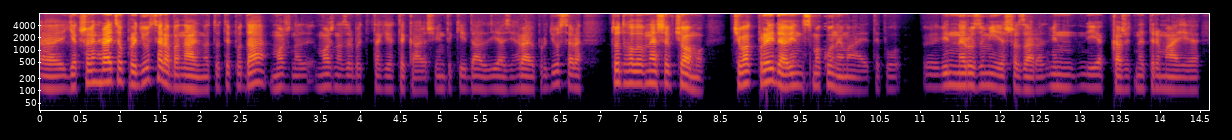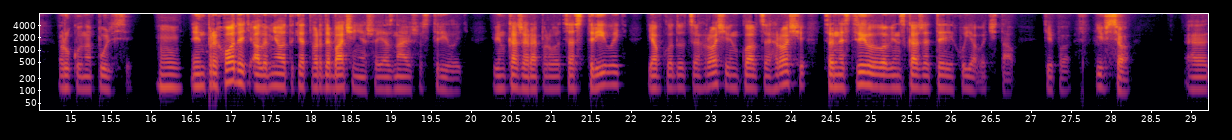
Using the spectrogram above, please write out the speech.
Е, якщо він грається в продюсера банально, то типу, да, можна, можна зробити так, як ти кажеш. Він такий, да, я зіграю продюсера. Тут головне ще в чому. Чувак прийде, а він смаку не має. Типу, е, він не розуміє, що зараз. Він, як кажуть, не тримає руку на пульсі. Мгм. Він приходить, але в нього таке тверде бачення, що я знаю, що стрілить. Він каже реперу: оце стрілить, я вкладу це гроші, він вклав це гроші, це не стрілило, він скаже, ти хуйово читав. Типу, і все. Е,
